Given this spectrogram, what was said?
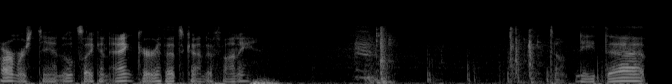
Armor stand. It looks like an anchor. That's kind of funny. Need that.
